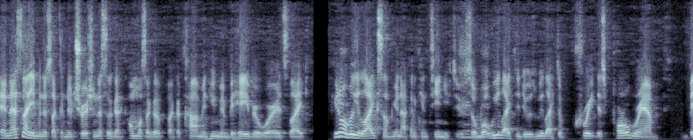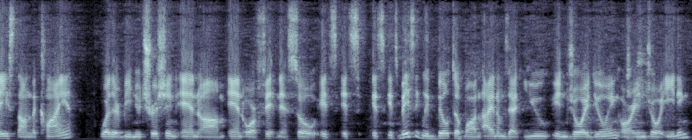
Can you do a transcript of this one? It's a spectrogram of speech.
and that's not even just like a nutrition. This is like almost like a like a common human behavior where it's like if you don't really like something, you're not going to continue to. Mm-hmm. So what we like to do is we like to create this program based on the client, whether it be nutrition and um and or fitness. So it's it's it's it's basically built up on items that you enjoy doing or mm-hmm. enjoy eating,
